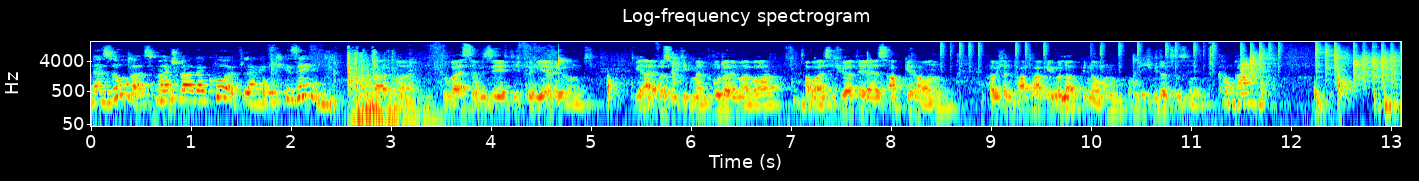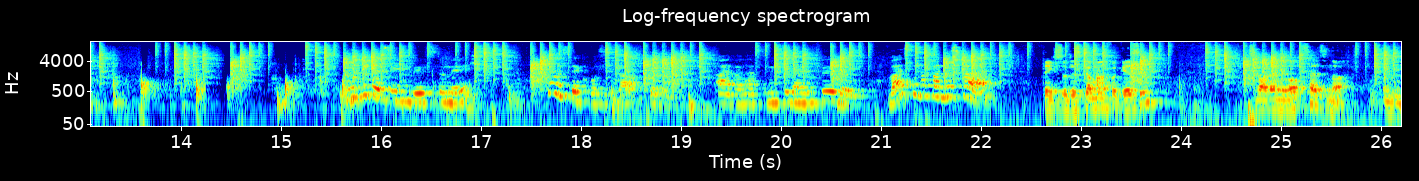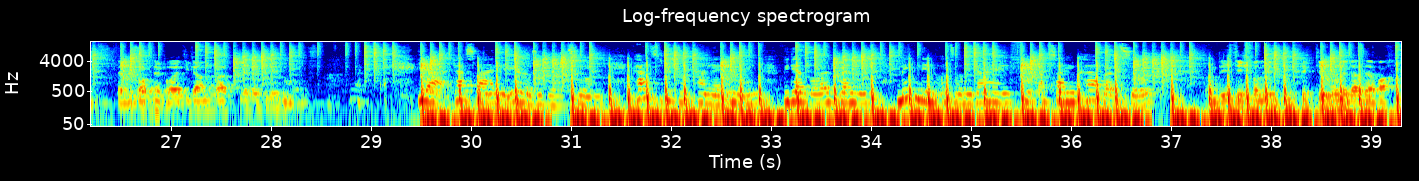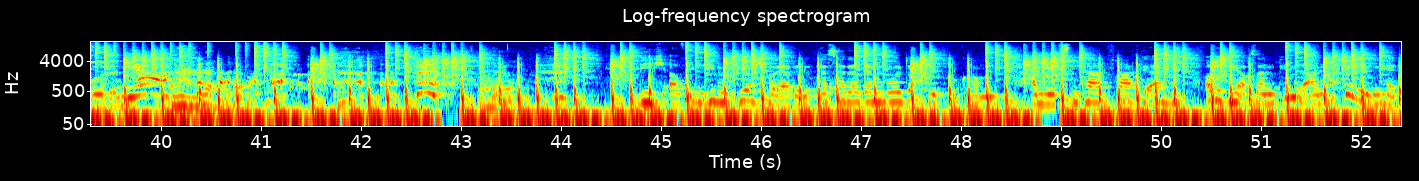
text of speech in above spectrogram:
Na sowas, mein Schwager Kurt, lange nicht gesehen. Sag mal, du weißt ja, wie sehr ich dich verehre und wie eifersüchtig mein Bruder immer war. Aber als ich hörte, er ist abgehauen, habe ich ein paar Tage Urlaub genommen, um dich wiederzusehen. Komm rein. Nur wiedersehen willst du nicht? Wo ist der große Trauzimmer? Einmal hast du mich wieder gevögelt. Weißt du noch, wann das war? Denkst du, das kann man vergessen? Es war deine Hochzeitsnacht und der besoffene Bräutigam lag direkt neben uns. Her steuerte, das hat er dann wohl doch mitbekommen. Am nächsten Tag fragte er mich, ob ich mir auf seinem Pimmel einen abgerieben hätte.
